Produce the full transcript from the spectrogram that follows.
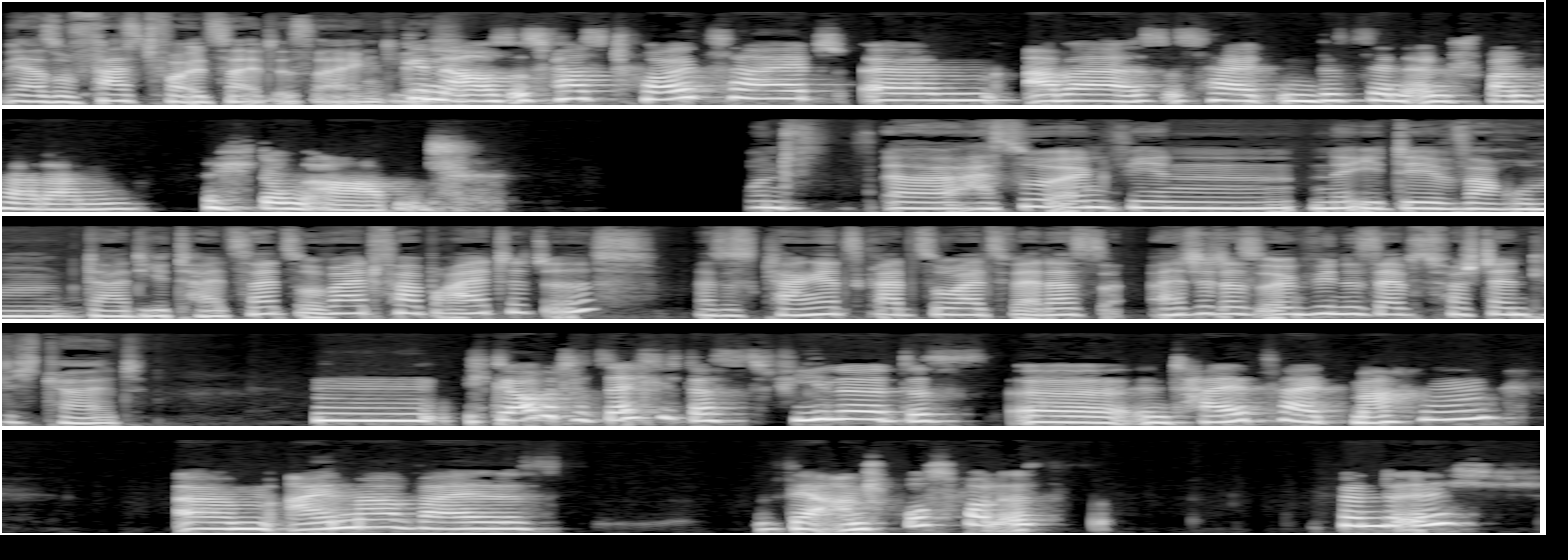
ja so fast Vollzeit ist eigentlich. Genau, es ist fast Vollzeit, ähm, aber es ist halt ein bisschen entspannter dann Richtung Abend. Und äh, hast du irgendwie ein, eine Idee, warum da die Teilzeit so weit verbreitet ist? Also es klang jetzt gerade so, als wäre das, hätte das irgendwie eine Selbstverständlichkeit. Mm, ich glaube tatsächlich, dass viele das äh, in Teilzeit machen. Ähm, einmal, weil es sehr anspruchsvoll ist, finde ich,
